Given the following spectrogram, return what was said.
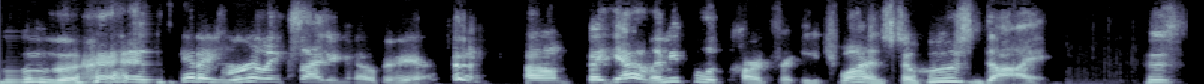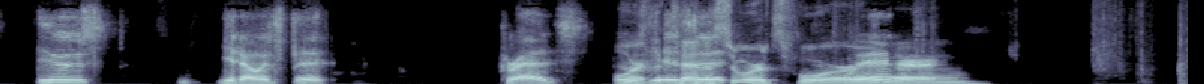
So, it's getting really exciting over here. Um, but yeah, let me pull a card for each one. So who's dying? Who's who's you know, it's the threads or who's the ten of swords for? Twitter. Yeah.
